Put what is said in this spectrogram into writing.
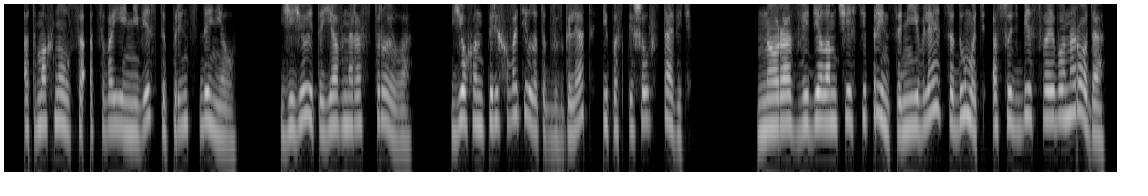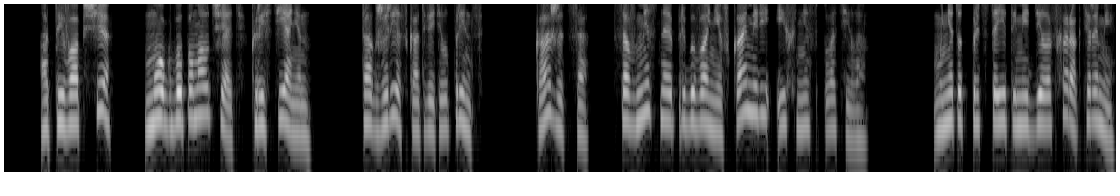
— отмахнулся от своей невесты принц Дэниел. Ее это явно расстроило. Йохан перехватил этот взгляд и поспешил вставить. «Но разве делом чести принца не является думать о судьбе своего народа? А ты вообще мог бы помолчать, крестьянин?» Так же резко ответил принц. Кажется, совместное пребывание в камере их не сплотило. Мне тут предстоит иметь дело с характерами.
